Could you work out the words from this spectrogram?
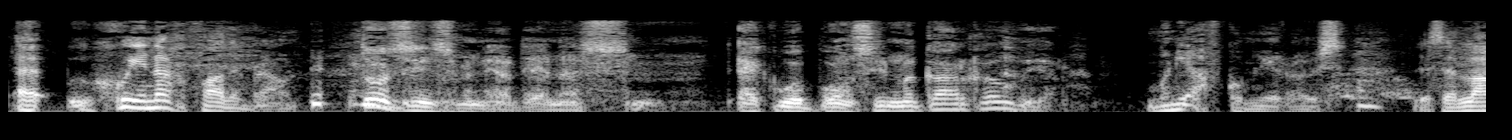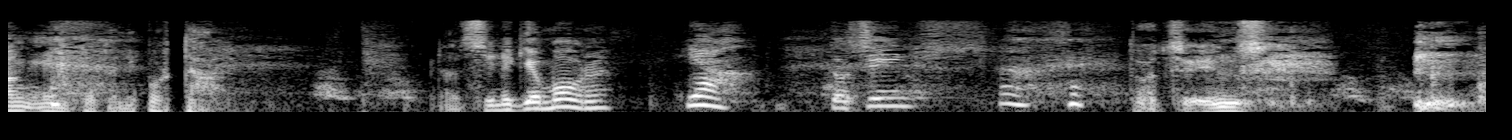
Uh, goeienaand, Vader Brown. Totsiens meneer Dennis. Ek hoop ons sien mekaar gou weer. Moenie afkom nie, Rose. Dis 'n lang end tot in die portaal. Dan sien ek jou môre. Ja, Totsiens. Totsiens.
